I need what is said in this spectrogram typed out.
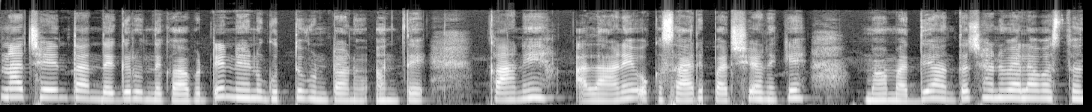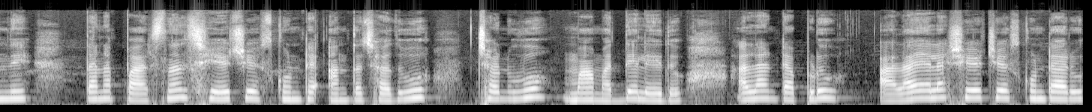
నా చైన్ తన దగ్గర ఉంది కాబట్టి నేను గుర్తు ఉంటాను అంతే. కానీ అలానే ఒకసారి పరిచయానికి మా మధ్య అంత చనువు ఎలా వస్తుంది? తన పర్సనల్ షేర్ చేసుకుంటే అంత చదువు చనువు మా మధ్య లేదు. అలాంటప్పుడు అలా ఎలా షేర్ చేసుకుంటారు?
